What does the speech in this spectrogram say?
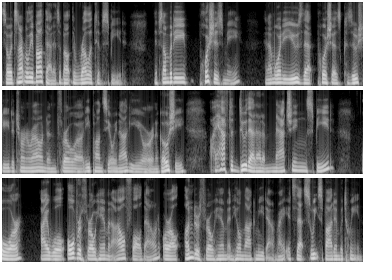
So it's not really about that. It's about the relative speed. If somebody pushes me, and I'm going to use that push as Kazushi to turn around and throw an Ippon Seoi Nage or an Ogoshi, I have to do that at a matching speed, or I will overthrow him and I'll fall down, or I'll underthrow him and he'll knock me down, right? It's that sweet spot in between.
